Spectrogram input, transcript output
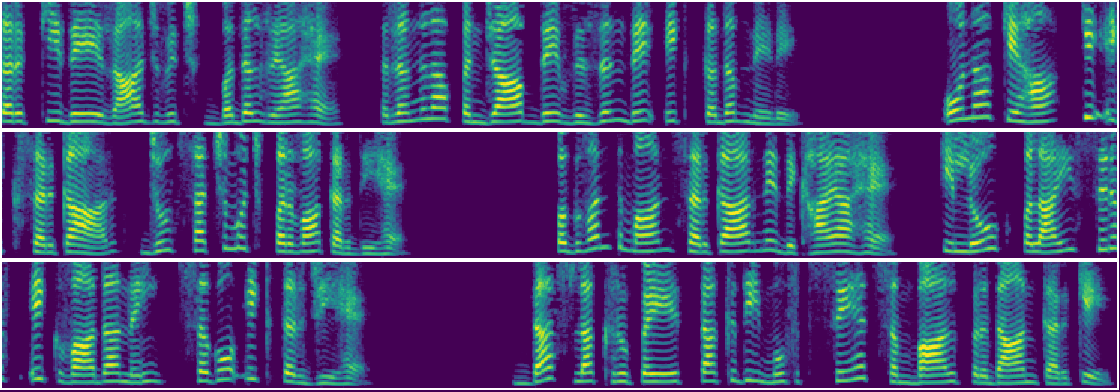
ਤਰੱਕੀ ਦੇ ਰਾਜ ਵਿੱਚ ਬਦਲ ਰਿਹਾ ਹੈ, ਰੰਗਲਾ ਪੰਜਾਬ ਦੇ ਵਿਜ਼ਨ ਦੇ ਇੱਕ ਕਦਮ ਨੇੜੇ। ਉਹਨਾਂ ਕਿਹਾ ਕਿ ਇੱਕ ਸਰਕਾਰ ਜੋ ਸੱਚਮੁੱਚ ਪਰਵਾਹ ਕਰਦੀ ਹੈ। ਭਗਵੰਤ ਮਾਨ ਸਰਕਾਰ ਨੇ ਦਿਖਾਇਆ ਹੈ ਕਿ ਲੋਕ ਭਲਾਈ ਸਿਰਫ ਇੱਕ ਵਾਅਦਾ ਨਹੀਂ, ਸਗੋਂ ਇੱਕ ਤਰਜੀਹ ਹੈ। 10 ਲੱਖ ਰੁਪਏ ਤੱਕ ਦੀ ਮੁਫਤ ਸਿਹਤ ਸੰਭਾਲ ਪ੍ਰਦਾਨ ਕਰਕੇ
